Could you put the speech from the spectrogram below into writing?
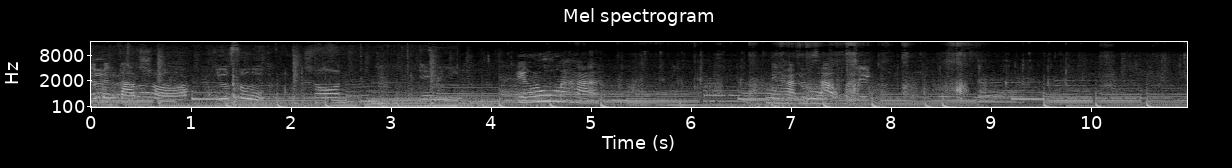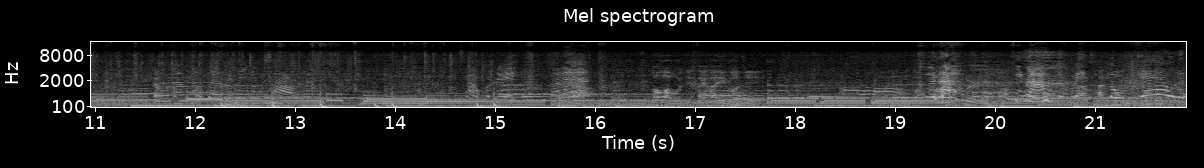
จะเป็นดาร์กช็อตยูสุชนเย้เลี้ยงลูกนะคะ นี่ค่ะลูลูกกสาวคนเล็ก 가 뭐지? 내가 이거지. คือน้ 술 먹어. ำคือน้ำจะไม่ลงแก้วเลย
